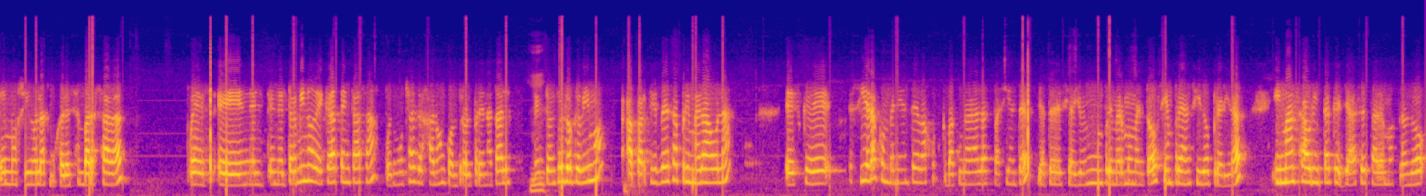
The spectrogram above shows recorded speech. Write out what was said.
hemos sido las mujeres embarazadas, pues eh, en, el, en el término de quédate en casa, pues muchas dejaron control prenatal. Mm. Entonces lo que vimos a partir de esa primera ola es que si era conveniente vacunar a las pacientes, ya te decía yo en un primer momento, siempre han sido prioridad, y más ahorita que ya se está demostrando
